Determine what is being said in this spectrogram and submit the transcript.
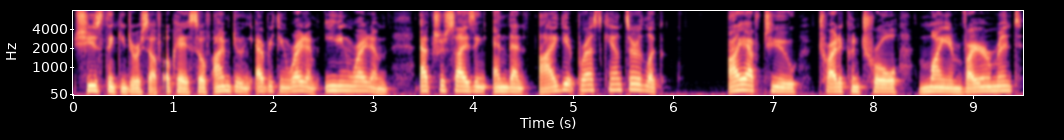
She's thinking to herself, okay, so if I'm doing everything right, I'm eating right, I'm exercising, and then I get breast cancer, like, I have to try to control my environment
